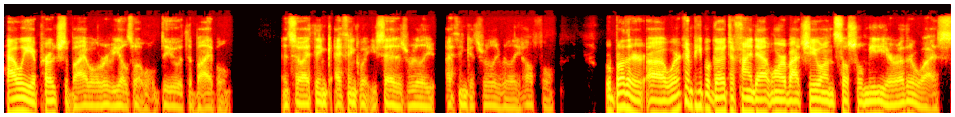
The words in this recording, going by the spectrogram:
how we approach the Bible reveals what we'll do with the Bible. And so I think I think what you said is really I think it's really really helpful. Well, brother, uh, where can people go to find out more about you on social media or otherwise?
